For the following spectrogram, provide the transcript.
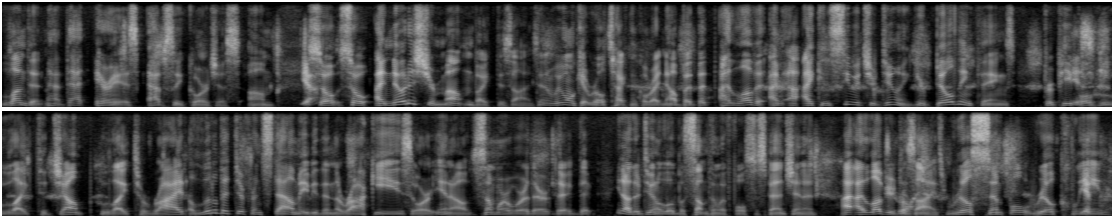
London, man, that area is absolutely gorgeous. Um, Yeah. So so I noticed your mountain bike designs, and we won't get real technical right now, but but I love it. I I, can see what you're doing. You're building things for people Yes. who like to jump, who like to ride a little bit different style, maybe than the Rockies, or you know somewhere where they're they're, they're you know they're doing a little bit something with full suspension. And I, I love your Right. designs, real simple, real clean.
